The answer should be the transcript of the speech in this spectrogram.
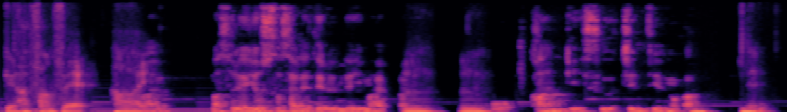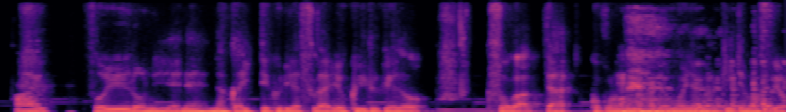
OK、賛成。はい。はい、まあ、それが良しとされてるんで、今やっぱり、うんうん、こう管理、数値っていうのが。ね。はい。そういう論理でね、なんか言ってくるやつがよくいるけど、クソがあって心の中で思いながら聞いてますよ。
